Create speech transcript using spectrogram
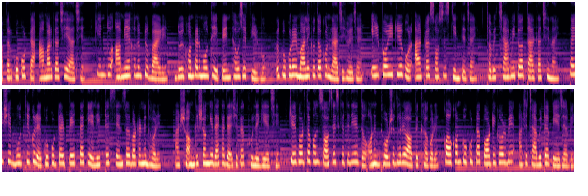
আপনার কুকুরটা আমার কাছেই আছে, কিন্তু আমি এখন একটু বাইরে, দুই ঘণ্টার মধ্যেই পেন্ট হাউসে ফিরবো। ওই কুকুরের মালিকও তখন রাজি হয়ে যায়। এরপরই ট্রেভর আরেকটা সসেস কিনতে যায়, তবে চাবি তো তার কাছে নাই, তাই সে বুদ্ধি করে কুকুরটার পেটটাকে লিফটের সেন্সর বাটনে ধরে আর সঙ্গে সঙ্গে দেখা যায় সেটা খুলে গিয়েছে। ট্রেভর তখন সসেজ খেতে দিয়ে তো অনেক ধৈর্য ধরে অপেক্ষা করে, কখন কুকুরটা পটি করবে আর সে চাবিটা পেয়ে যাবে।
